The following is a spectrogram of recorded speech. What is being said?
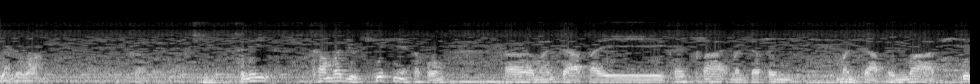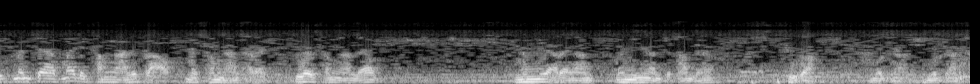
อย่างจะว่างครับทีนี้คำว่าหยุดคิดเนี่ยครับผมเอ่อมันจะไปคล้ายๆมันจะเป็นมันจะเป็นว่าจิตมันจะไม่ได้ทำงานหรือเปล่าไม่ทำงานอะไรเลิกทำงานแล้ว มันมีอะไรงานไม่มีงานจะทำแล้ว คือว่าหมดงานหมดงานท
